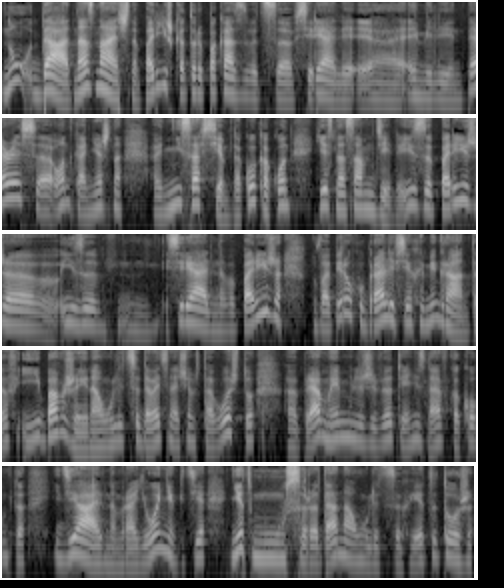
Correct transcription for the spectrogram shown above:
Ну, да, однозначно. Париж, который показывается в сериале э, Эмили in Paris, э, он, конечно, не совсем такой, как он есть на самом деле. Из Парижа, из сериального Парижа, ну, во-первых, убрали всех иммигрантов и бомжей на улице. Давайте начнем с того, что прям Эмили живет, я не знаю, в каком-то идеальном районе, где нет мусора, да, на улицах, и это тоже тоже,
